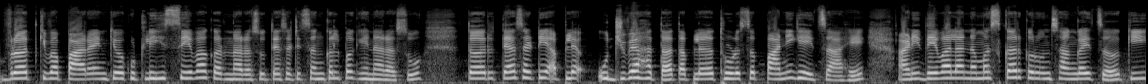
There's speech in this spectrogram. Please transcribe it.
व्रत किंवा पारायण किंवा कुठलीही सेवा करणार असू त्यासाठी संकल्प घेणार असू तर त्यासाठी आपल्या उजव्या हातात आपल्याला थोडंसं पाणी घ्यायचं आहे आणि देवाला नमस्कार करून सांगायचं की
